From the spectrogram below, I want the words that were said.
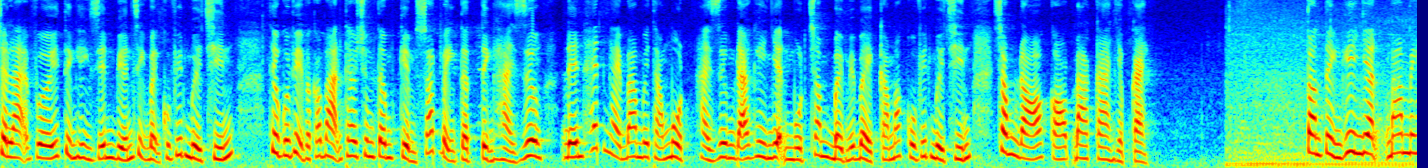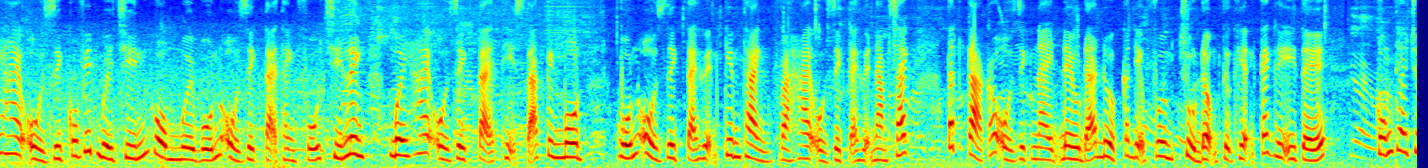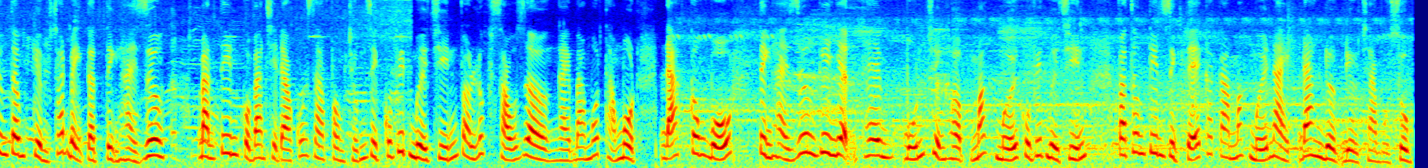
Trở lại với tình hình diễn biến dịch bệnh COVID-19, thưa quý vị và các bạn, theo Trung tâm Kiểm soát Bệnh tật tỉnh Hải Dương, đến hết ngày 30 tháng 1, Hải Dương đã ghi nhận 177 ca mắc COVID-19, trong đó có 3 ca nhập cảnh. Toàn tỉnh ghi nhận 32 ổ dịch COVID-19 gồm 14 ổ dịch tại thành phố Chí Linh, 12 ổ dịch tại thị xã Kinh Môn, 4 ổ dịch tại huyện Kim Thành và 2 ổ dịch tại huyện Nam Sách. Tất cả các ổ dịch này đều đã được các địa phương chủ động thực hiện cách ly y tế. Cũng theo Trung tâm Kiểm soát Bệnh tật tỉnh Hải Dương, bản tin của Ban Chỉ đạo Quốc gia phòng chống dịch COVID-19 vào lúc 6 giờ ngày 31 tháng 1 đã công bố tỉnh Hải Dương ghi nhận thêm 4 trường hợp mắc mới COVID-19 và thông tin dịch tễ các ca mắc mới này đang được điều tra bổ sung.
